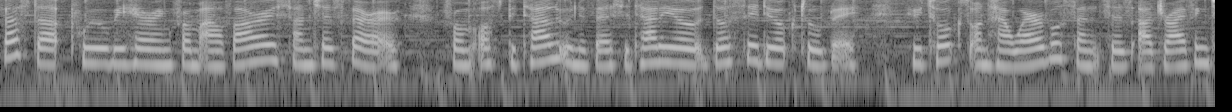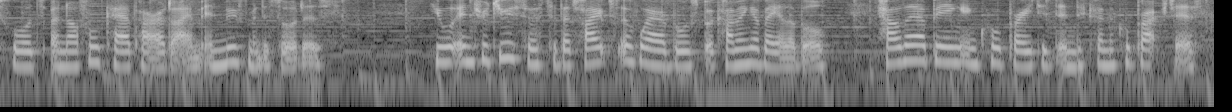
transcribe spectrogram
First up, we will be hearing from Alvaro Sanchez Ferro from Hospital Universitario 12 de Octubre, who talks on how wearable sensors are driving towards a novel care paradigm in movement disorders. He will introduce us to the types of wearables becoming available, how they are being incorporated into clinical practice,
